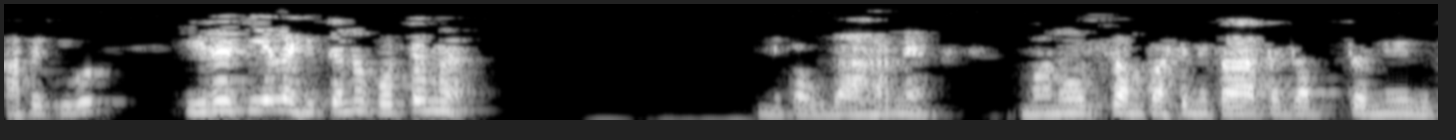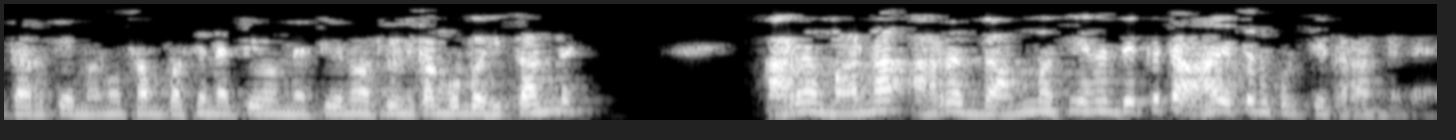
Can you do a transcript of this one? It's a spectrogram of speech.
අපි කිව්වොත් ඉර කියලා හිතනකොටම මේක උදාහරණයක්. මනෝ සම්පස්සිනකාට ගත්ත මේ විතර්කේ මනෝ සම්පස්සේ නැති වෙනව නැති වෙනවා කියලා නිකන් ඔබ හිතන්නේ. අර මන අර ධම්ම කියන දෙකට ආයතන කෘත්‍ය කරන්න බෑ.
